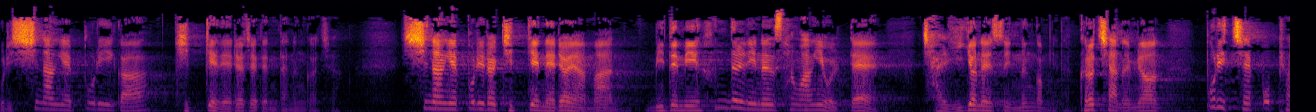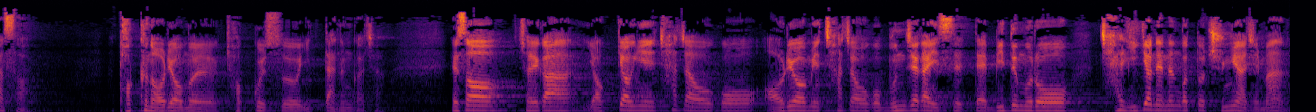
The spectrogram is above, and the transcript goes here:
우리 신앙의 뿌리가 깊게 내려져야 된다는 거죠. 신앙의 뿌리를 깊게 내려야만 믿음이 흔들리는 상황이 올 때 잘 이겨낼 수 있는 겁니다. 그렇지 않으면 뿌리채 뽑혀서 더 큰 어려움을 겪을 수 있다는 거죠. 그래서 저희가 역경이 찾아오고 어려움이 찾아오고 문제가 있을 때 믿음으로 잘 이겨내는 것도 중요하지만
